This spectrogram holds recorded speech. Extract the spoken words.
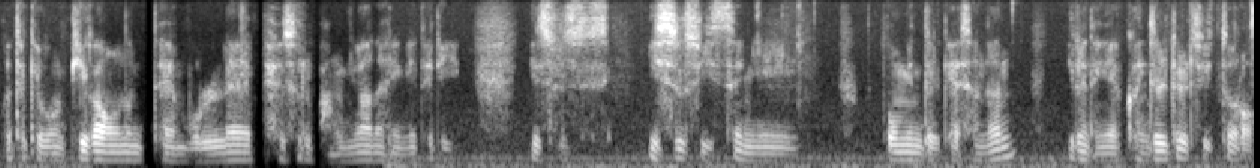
어떻게 보면 비가 오는 때 몰래 폐수를 방류하는 행위들이 있을 수, 있을 수 있으니 도민들께서는 이런 행위가 근절될 수 있도록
